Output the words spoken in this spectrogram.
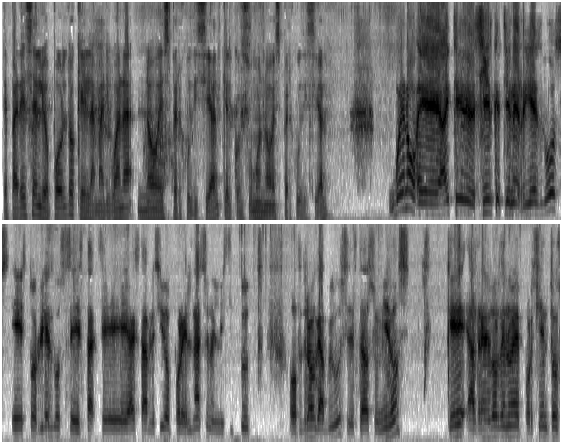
¿Te parece, Leopoldo, que la marihuana no es perjudicial, que el consumo no es perjudicial? Bueno, eh, hay que decir que tiene riesgos. Estos riesgos se, se ha establecido por el National Institute of Drug Abuse de Estados Unidos, que alrededor del 9%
